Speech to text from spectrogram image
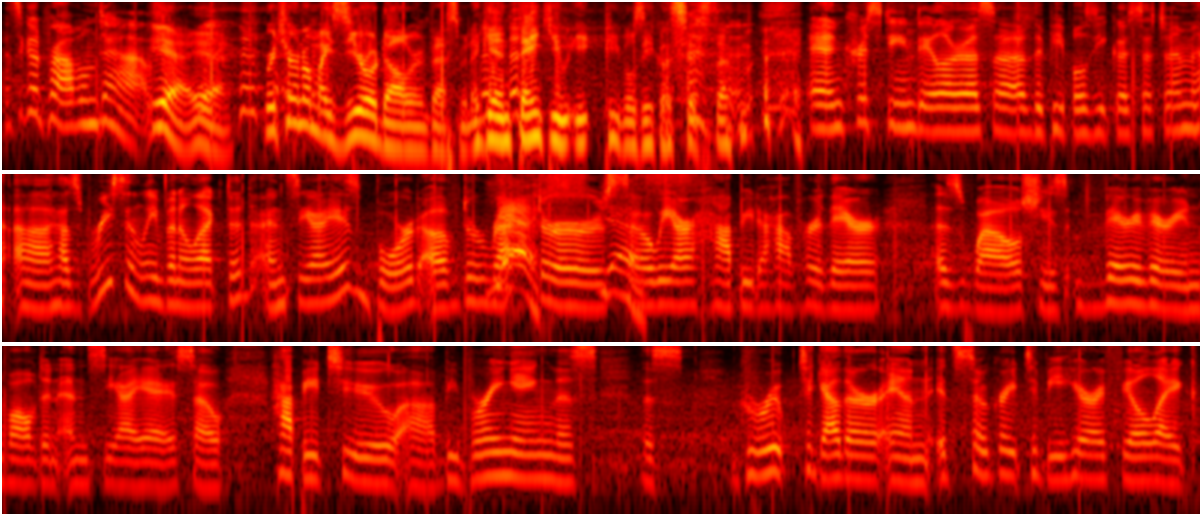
That's a good problem to have. Yeah, yeah. Return on my zero dollar investment. Again, thank you, e- People's Ecosystem. And Christine De La Rosa of the People's Ecosystem uh, has recently been elected NCIA's board of directors. Yes. So we are happy to have her there as well. She's very, very involved in NCIA. So happy to uh, be bringing this this group together. And it's so great to be here. I feel like.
